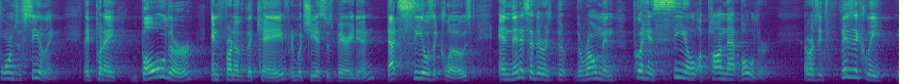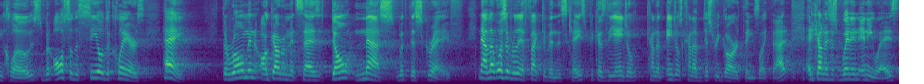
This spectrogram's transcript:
forms of sealing. They put a boulder in front of the cave in which Jesus was buried in, that seals it closed. And then it said there was the, the Roman put his seal upon that boulder. In other words, it's physically enclosed, but also the seal declares hey, the Roman uh, government says, don't mess with this grave. Now that wasn't really effective in this case because the angel kind of angels kind of disregard things like that and kind of just went in anyways.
